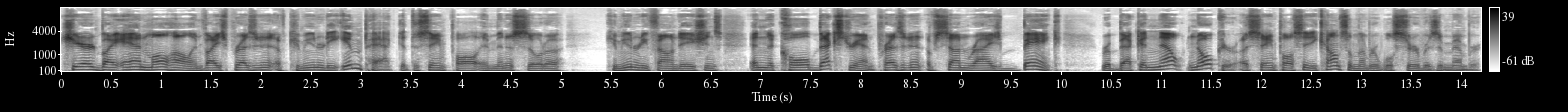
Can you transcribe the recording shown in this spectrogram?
chaired by Ann Mulholland, vice president of community impact at the St. Paul and Minnesota Community Foundations, and Nicole Beckstrand, president of Sunrise Bank. Rebecca Noecker, a St. Paul City Council member, will serve as a member.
